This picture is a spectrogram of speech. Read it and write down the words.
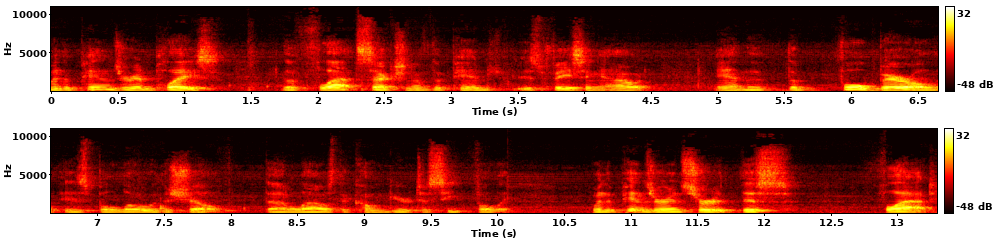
When the pins are in place, the flat section of the pin is facing out and the, the full barrel is below the shelf. That allows the cone gear to seat fully. When the pins are inserted, this flat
